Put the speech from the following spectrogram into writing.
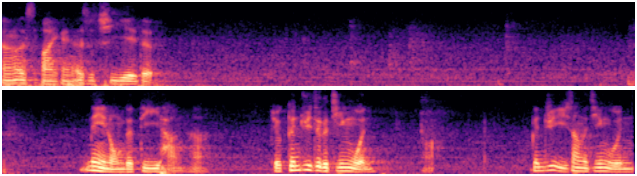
刚刚二十八页，看二十七页的内容的第一行哈，就根据这个经文啊，根据以上的经文，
